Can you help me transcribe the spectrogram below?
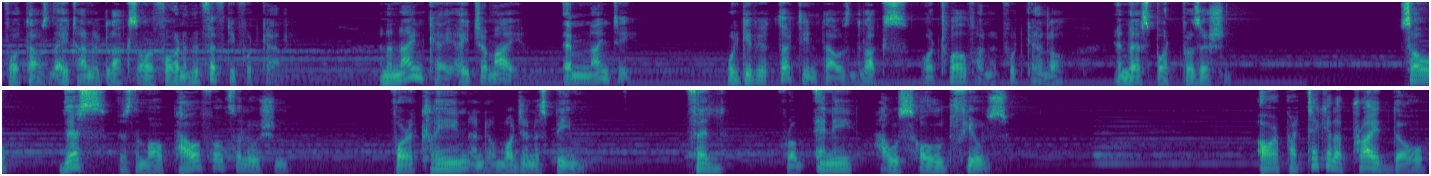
4,800 lux or 450 foot candle. And a 9K HMI M90 would give you 13,000 lux or 1200 foot candle in their spot position. So this is the more powerful solution for a clean and homogeneous beam fed from any household fuse. Our particular pride, though,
